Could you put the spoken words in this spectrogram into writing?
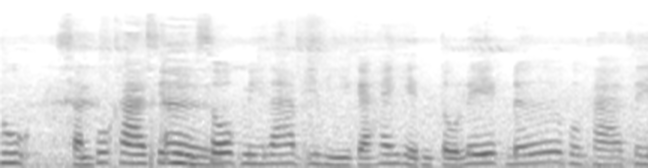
ธุสันผู้ค้าสิเอมีอโชคมีลาบอีดีก็ให้เห็นตัวเลขเด้อผู้ค้าสิ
